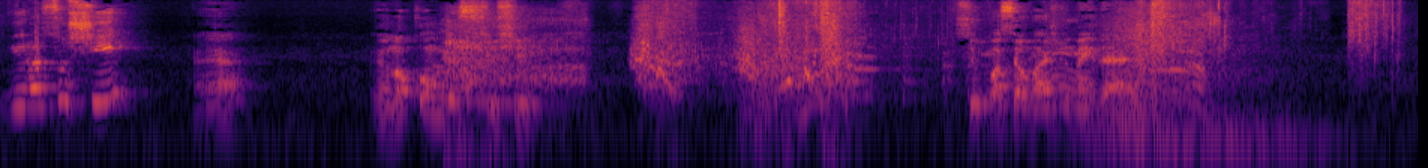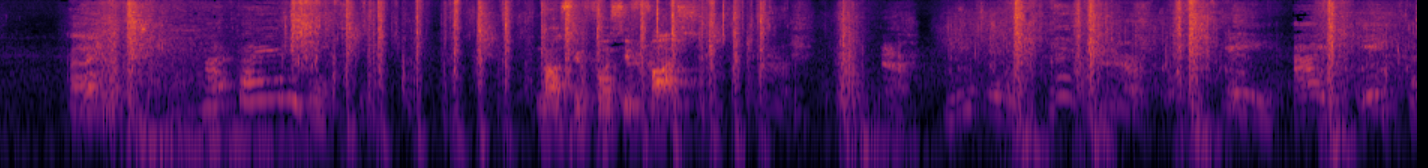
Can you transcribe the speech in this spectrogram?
Virou sushi. É? Eu não como desse sushi. Cipó selvagem do Ben 10. Ai. Mata ele, gente. Não, se fosse fácil. Ei, ai, eita.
